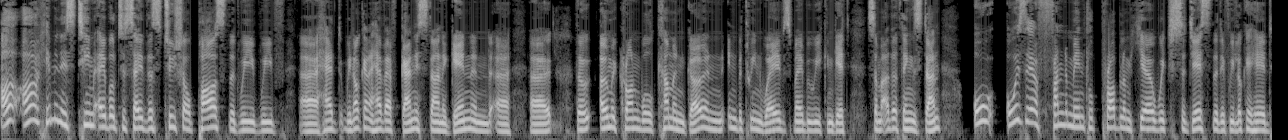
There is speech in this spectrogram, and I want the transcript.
Are, are him and his team able to say this too shall pass? That we we've uh, had we're not going to have Afghanistan again, and uh, uh, the Omicron will come and go, and in between waves, maybe we can get some other things done. or, or is there a fundamental problem here which suggests that if we look ahead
